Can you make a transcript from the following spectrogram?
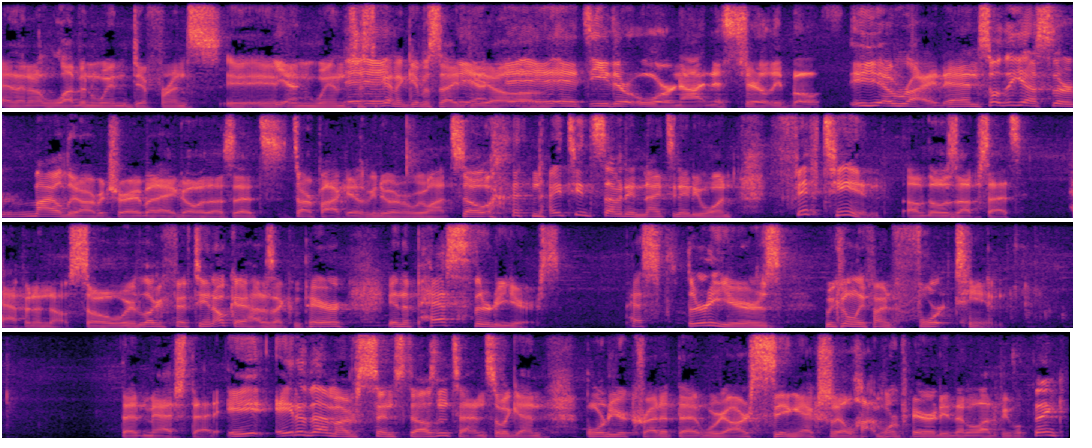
and then an 11 win difference in, yeah. in wins, just to kind of give us an idea. Yeah, of, it's either or, not necessarily both. Yeah, right. And so, the, yes, they're mildly arbitrary, but hey, go with us. It's, it's our podcast. We can do whatever we want. So, 1970 and 1981, 15 of those upsets happen in those. So, we're looking at 15. Okay, how does that compare? In the past 30 years, past 30 years, we can only find 14 that match that. Eight, eight of them are since 2010. So again, more to your credit that we are seeing actually a lot more parity than a lot of people think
